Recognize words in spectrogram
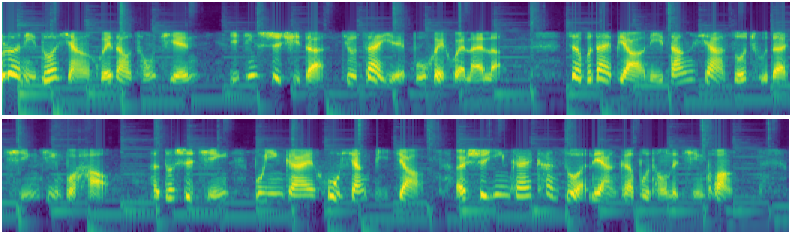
无论你多想回到从前，已经逝去的就再也不会回来了。这不代表你当下所处的情境不好，很多事情不应该互相比较，而是应该看作两个不同的情况。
